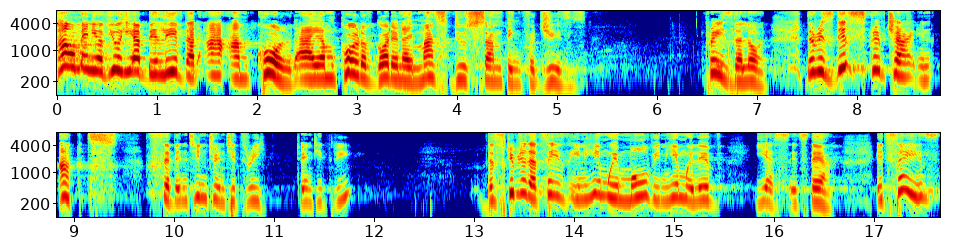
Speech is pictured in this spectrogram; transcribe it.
How many of you here believe that I am called? I am called of God and I must do something for Jesus. Praise the Lord. There is this scripture in Acts 17 23. 23. The scripture that says, In him we move, in him we live. Yes, it's there. It says,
